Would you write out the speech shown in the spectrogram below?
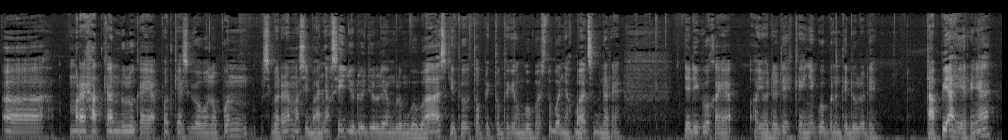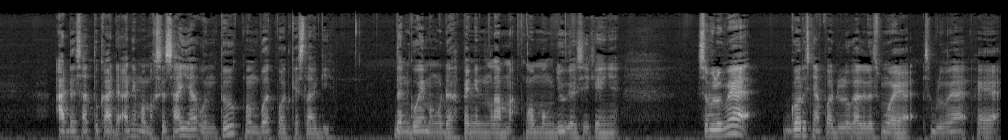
uh, merehatkan dulu kayak podcast gue walaupun sebenarnya masih banyak sih judul-judul yang belum gue bahas gitu. Topik-topik yang gue bahas tuh banyak banget sebenarnya. Jadi gue kayak oh yaudah deh kayaknya gue berhenti dulu deh. Tapi akhirnya ada satu keadaan yang memaksa saya untuk membuat podcast lagi. Dan gue emang udah pengen lama ngomong juga sih kayaknya. Sebelumnya gue harus nyapa dulu kali lu semua ya. Sebelumnya kayak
